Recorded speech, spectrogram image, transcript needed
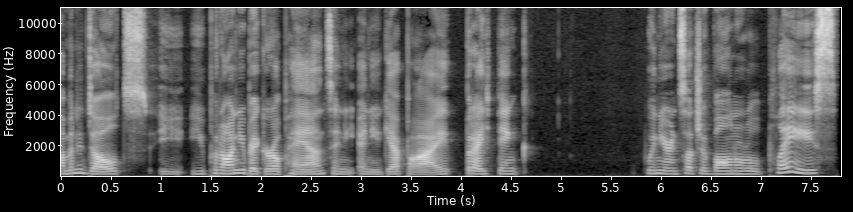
I'm an adult. You, you put on your big girl pants and and you get by. But I think when you're in such a vulnerable place,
